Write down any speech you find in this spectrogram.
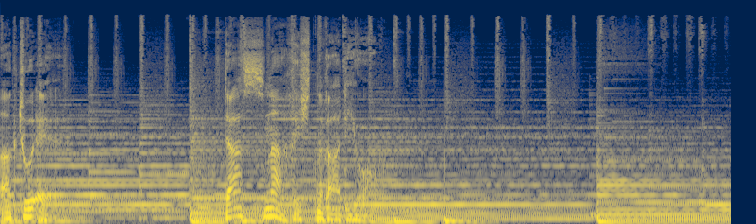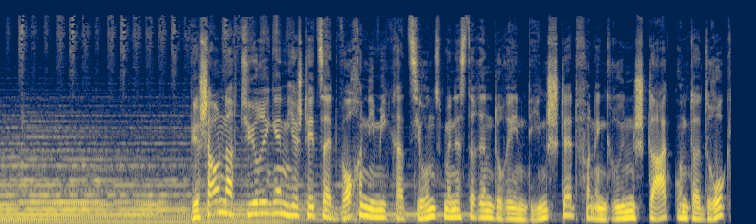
aktuell. Das Nachrichtenradio. Wir schauen nach Thüringen. Hier steht seit Wochen die Migrationsministerin Doreen Dienstedt von den Grünen stark unter Druck.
